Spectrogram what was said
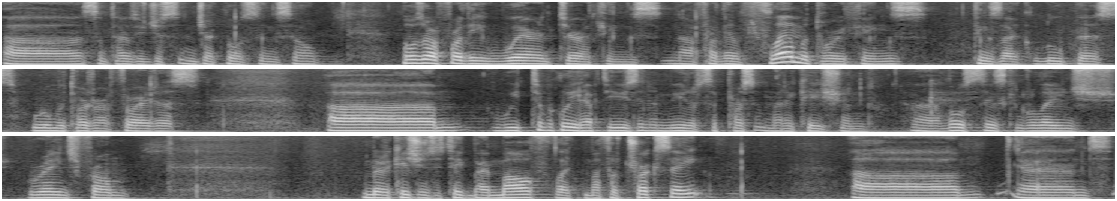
Uh, sometimes we just inject those things. So those are for the wear and tear things. Now for the inflammatory things, things like lupus, rheumatoid arthritis, um, we typically have to use an immunosuppressant medication. Uh, those things can range range from medications you take by mouth, like methotrexate, um, and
